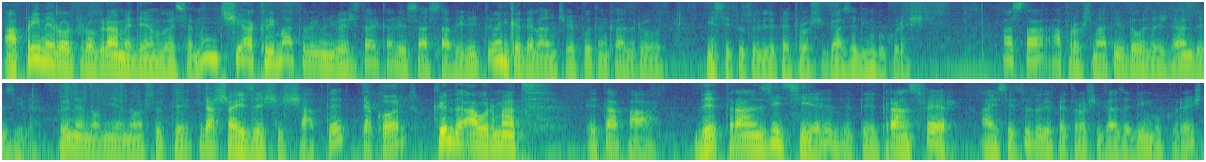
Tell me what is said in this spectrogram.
a primelor programe de învățământ și a climatului universitar care s-a stabilit încă de la început în cadrul Institutului de Petrol și Gaze din București. Asta aproximativ 20 de ani de zile, până în 1967, De acord? când a urmat etapa de tranziție, de, de transfer a Institutului Petrol și Gaze din București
